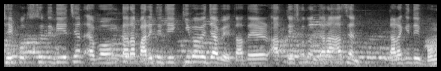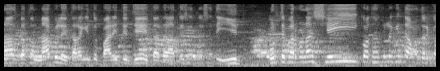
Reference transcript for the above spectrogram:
সেই প্রতিশ্রুতি দিয়েছেন এবং তারা বাড়িতে যে কীভাবে যাবে তাদের আত্মীয় স্বজন যারা আছেন তারা কিন্তু এই বোনাস বেতন না পেলে তারা কিন্তু বাড়িতে যেয়ে তাদের আত্মীয় স্বজনের সাথে ঈদ করতে পারবে না। সেই কথাগুলো কিন্তু আমাদেরকে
